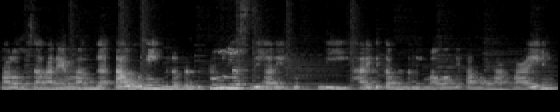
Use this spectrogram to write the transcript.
kalau misalkan emang nggak tahu nih bener-bener tulus di hari itu di hari kita menerima uang kita mau ngapain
